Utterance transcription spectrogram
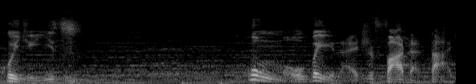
汇聚于此，共谋未来之发展大业。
